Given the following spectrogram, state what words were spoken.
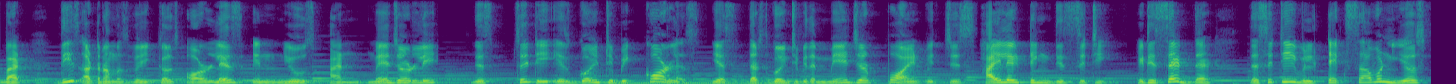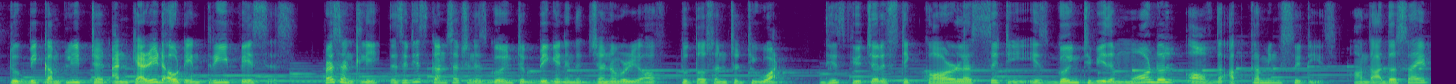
But these autonomous vehicles are less in use and majorly this city is going to be carless. Yes, that's going to be the major point which is highlighting this city. It is said that the city will take 7 years to be completed and carried out in 3 phases. Presently, the city's construction is going to begin in the January of 2021. This futuristic carless city is going to be the model of the upcoming cities. On the other side,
